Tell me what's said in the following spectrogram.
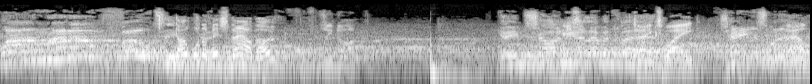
One runner, 40. Don't want to miss now, though. Definitely not. Game shot, the 11th leg. James Wade. James Wade. Well,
